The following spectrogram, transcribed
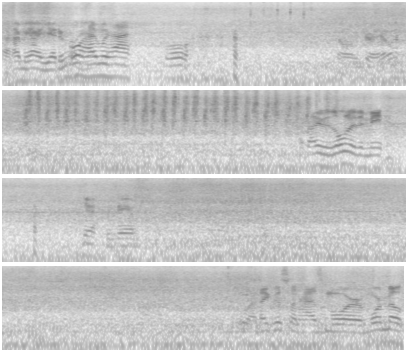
À 22 giờ đúng Ô, không? 22. Ô, Rồi trẻ quá. I thought he was older than me. Nha, từng em. Ooh, I think this one has more more milk.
